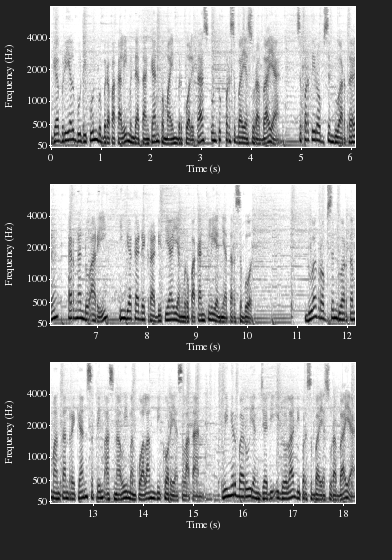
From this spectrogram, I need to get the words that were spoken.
Gabriel Budi pun beberapa kali mendatangkan pemain berkualitas untuk Persebaya Surabaya, seperti Robson Duarte, Hernando Ari, hingga Kadek Raditya yang merupakan kliennya tersebut. Dua Robson Duarte mantan rekan setim Asnawi Mangkualam di Korea Selatan. Winger baru yang jadi idola di Persebaya Surabaya,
